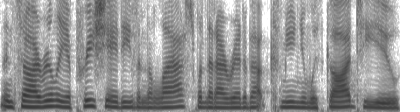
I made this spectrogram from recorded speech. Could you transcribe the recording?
And so I really appreciate even the last one that I read about communion with God to you.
